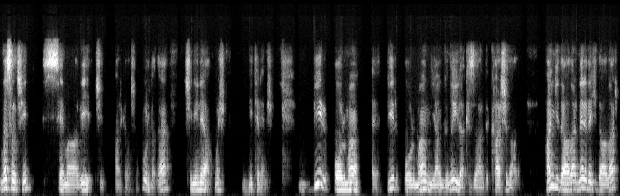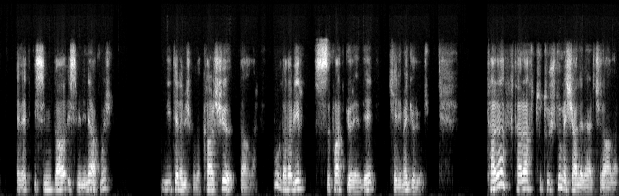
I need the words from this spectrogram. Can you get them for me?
Nasıl Çin? Semavi Çin arkadaşlar. Burada da Çin'i ne yapmış? Nitelemiş. Bir orman, evet bir orman yangınıyla kızardı karşı dağlar. Hangi dağlar? Neredeki dağlar? Evet isim dağ ismini ne yapmış? Nitelemiş burada. Karşı dağlar. Burada da bir sıfat görevli kelime görüyoruz. Taraf taraf tutuştu meşaleler çırağlar.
